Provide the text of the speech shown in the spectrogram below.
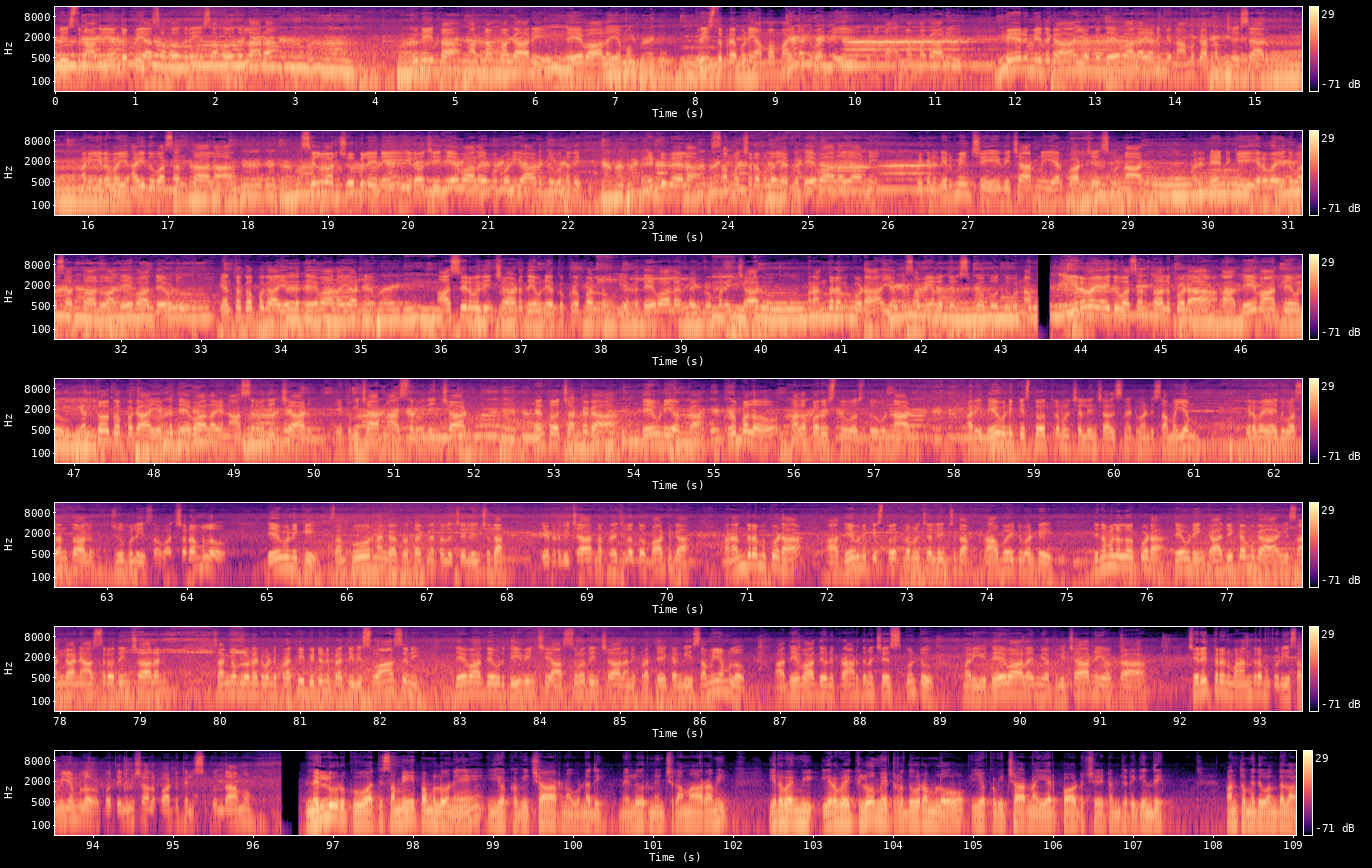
క్రీస్తునాథుని ఎందు ప్రియ సహోదరి సహోదరులారా పునీత అన్నమ్మ గారి దేవాలయము క్రీస్తు ప్రభుని అమ్మమ్మ అయినటువంటి పునీత అన్నమ్మ గారి పేరు మీదుగా ఈ యొక్క దేవాలయానికి నామకరణం చేశారు. మరి ఇరవై ఐదు వసంతాల సిల్వర్ జూబిలీని ఈరోజు ఈ దేవాలయం కొనియాడుతూ ఉన్నది. రెండు వేల సంవత్సరంలో యొక్క దేవాలయాన్ని ఇక్కడ నిర్మించి విచారణ ఏర్పాటు చేసి ఉన్నారు. మరి నేటికి ఇరవై ఐదు వసంతాలు ఆ దేవాదేవుడు ఎంత గొప్పగా ఈ యొక్క దేవాలయాన్ని ఆశీర్వదించాడు దేవుని యొక్క కృపలను ఈ యొక్క దేవాలయంపై కృమ్మరించారు మనందరం కూడా ఈ యొక్క సమయంలో తెలుసుకోబోతూ ఉన్నాం. ఇరవై ఐదు వసంతాలు కూడా ఆ దేవాదేవుడు ఎంతో గొప్పగా ఈ యొక్క దేవాలయాన్ని ఆశీర్వదించాడు ఈ యొక్క విచారణ ఆశీర్వదించాడు. ఎంతో చక్కగా దేవుని యొక్క కృపలో బలపరుస్తూ వస్తూ ఉన్నాడు. మరి దేవునికి స్తోత్రములు చెల్లించాల్సినటువంటి సమయం ఇరవై ఐదు వసంతాలు జూబులీ సంవత్సరంలో దేవునికి సంపూర్ణంగా కృతజ్ఞతలు చెల్లించుదాం. ఇక్కడ విచారణ ప్రజలతో పాటుగా మనందరము కూడా ఆ దేవునికి స్తోత్రములు చెల్లించుదాం. రాబోయేటువంటి దినములలో కూడా దేవుడు ఇంకా అధికముగా ఈ సంఘాన్ని ఆశీర్వదించాలని సంఘంలో ఉన్నటువంటి ప్రతి బిడ్డని ప్రతి విశ్వాసిని దేవాదేవుడు దీవించి ఆశీర్వదించాలని ప్రత్యేకంగా ఈ సమయంలో ఆ దేవాదేవుని ప్రార్థన చేసుకుంటూ మరి ఈ దేవాలయం యొక్క విచారణ యొక్క చరిత్రను మనందరం కూడా ఈ సమయంలో కొద్ది నిమిషాల పాటు తెలుసుకుందాము. నెల్లూరుకు అతి సమీపంలోనే ఈ యొక్క విచారణ ఉన్నది. నెల్లూరు నుంచి రమారమి ఇరవై మీ ఇరవై కిలోమీటర్ల దూరంలో ఈ యొక్క విచారణ ఏర్పాటు చేయటం జరిగింది. పంతొమ్మిది వందల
